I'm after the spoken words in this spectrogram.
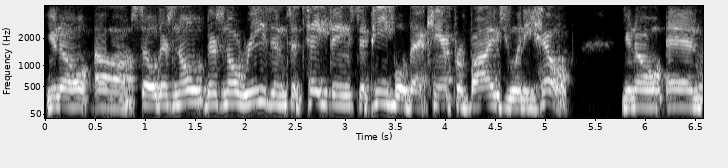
you know um, so there's no there's no reason to take things to people that can't provide you any help you know and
